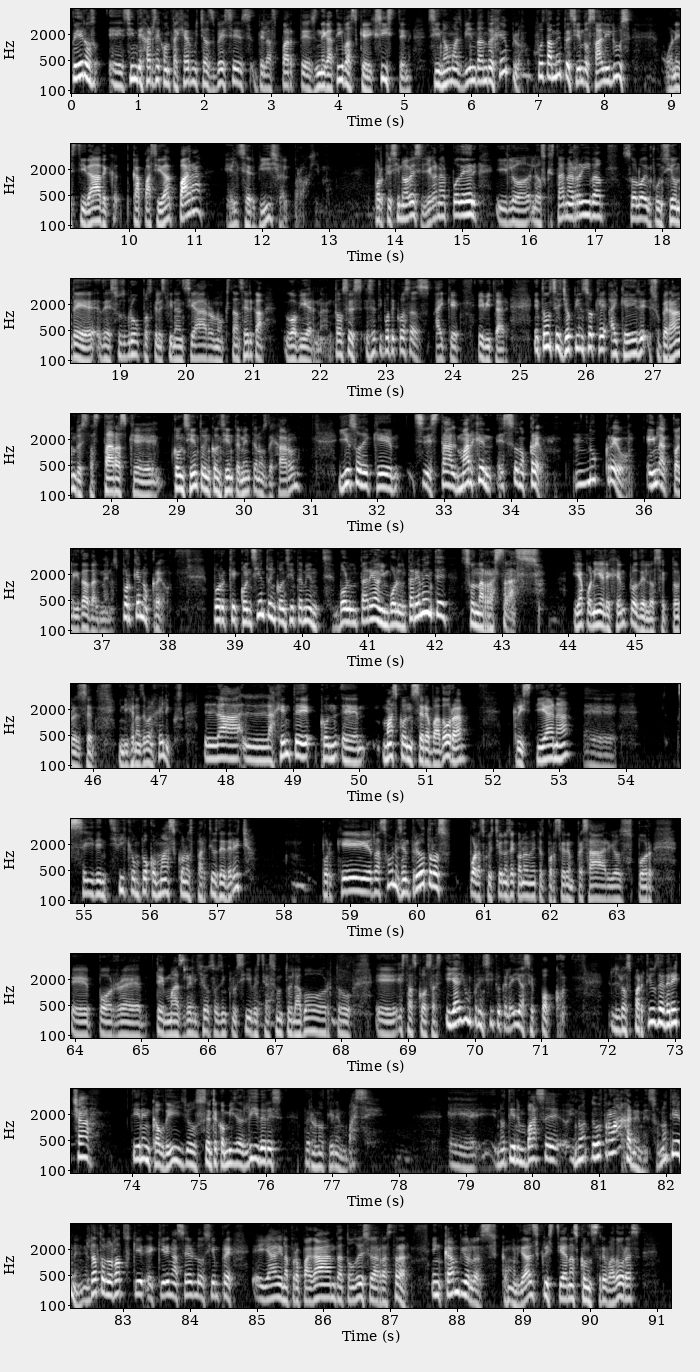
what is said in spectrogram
pero eh, sin dejarse contagiar muchas veces de las partes negativas que existen, sino más bien dando ejemplo, justamente siendo sal y luz, honestidad, capacidad para el servicio al prójimo porque si no a veces llegan al poder y los que están arriba, solo en función de, de, sus grupos que les financiaron o que están cerca, gobiernan. Entonces, ese tipo de cosas hay que evitar. Entonces, yo pienso que hay que ir superando estas taras que consciente o inconscientemente nos dejaron. Y eso de que si está al margen, eso no creo. No creo, en la actualidad al menos. ¿Por qué no creo? Porque consciente o inconscientemente, voluntaria o involuntariamente, son arrastrados. Ya ponía el ejemplo de los sectores eh, indígenas evangélicos. La, gente eh, más conservadora, cristiana, eh, se identifica un poco más con los partidos de derecha. ¿Por qué razones? Entre otros, por las cuestiones económicas, por ser empresarios, por, eh, por eh, temas religiosos, inclusive este asunto del aborto, eh, estas cosas. Y hay un principio que leí hace poco. Los partidos de derecha tienen caudillos, entre comillas, líderes, pero no tienen base. Eh, no tienen base y no, trabajan en eso, no tienen. El rato los ratos eh, quieren hacerlo siempre eh, ya en la propaganda, todo eso, arrastrar. En cambio, las comunidades cristianas conservadoras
